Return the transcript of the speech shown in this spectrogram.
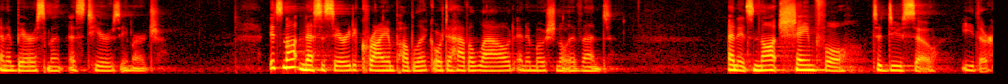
and embarrassment as tears emerge. It's not necessary to cry in public or to have a loud and emotional event. And it's not shameful to do so either.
